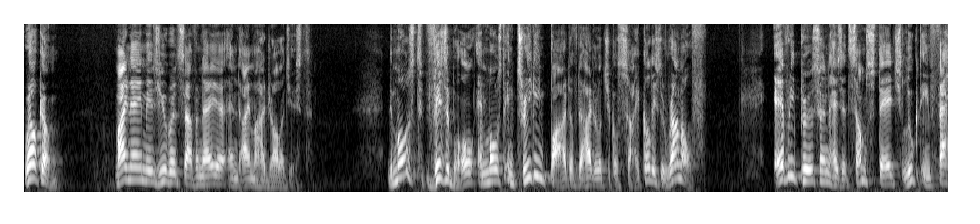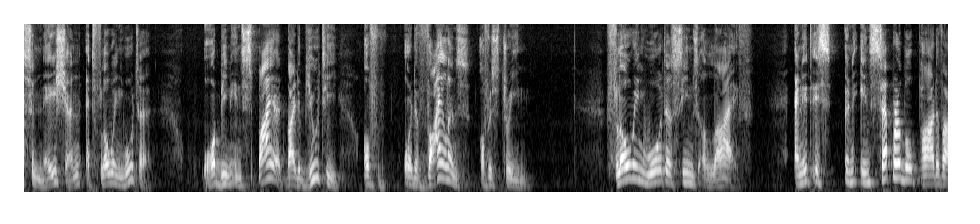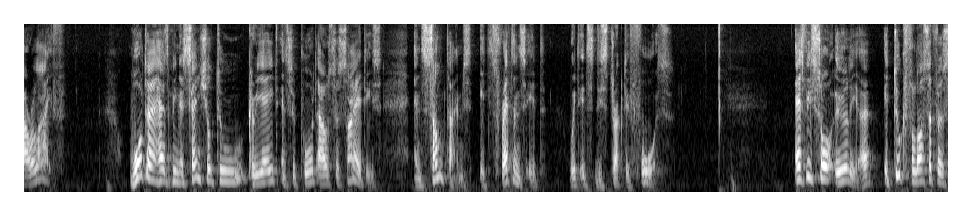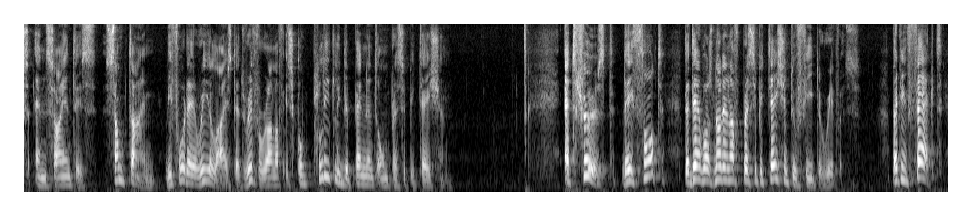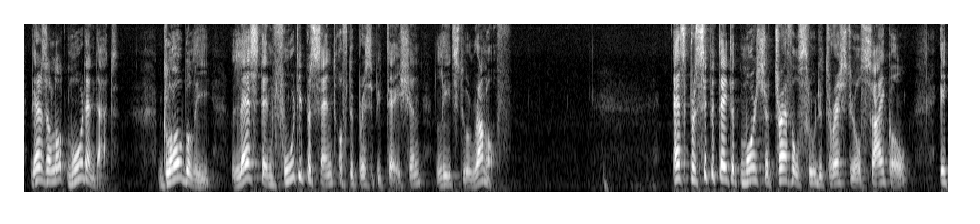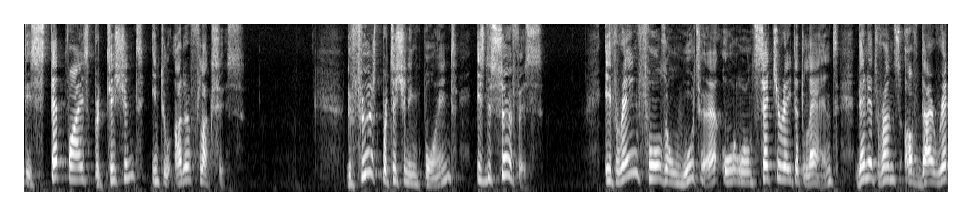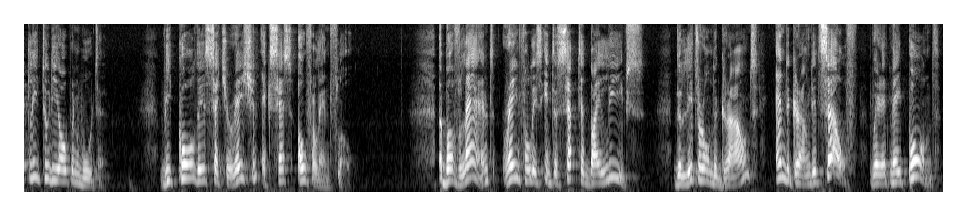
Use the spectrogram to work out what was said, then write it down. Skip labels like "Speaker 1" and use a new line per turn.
Welcome. My name is Hubert Savenije and I'm a hydrologist. The most visible and most intriguing part of the hydrological cycle is the runoff. Every person has at some stage looked in fascination at flowing water or been inspired by the beauty of or the violence of a stream. Flowing water seems alive and it is an inseparable part of our life. Water has been essential to create and support our societies and sometimes it threatens it with its destructive force. As we saw earlier, it took philosophers and scientists some time before they realized that river runoff is completely dependent on precipitation. At first, they thought that there was not enough precipitation to feed the rivers. But in fact, there's a lot more than that. Globally, less than 40% of the precipitation leads to runoff. As precipitated moisture travels through the terrestrial cycle, it is stepwise partitioned into other fluxes. The first partitioning point is the surface. If rain falls on water or on saturated land, then it runs off directly to the open water. We call this saturation excess overland flow. Above land, rainfall is intercepted by leaves, the litter on the ground and the ground itself, where it may pond.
